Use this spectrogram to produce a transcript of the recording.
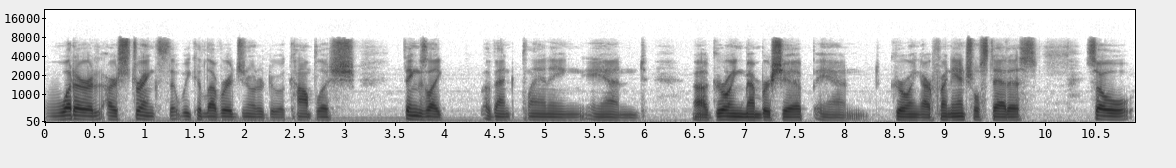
what are our strengths that we could leverage in order to accomplish things like event planning and uh, growing membership and growing our financial status. So,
